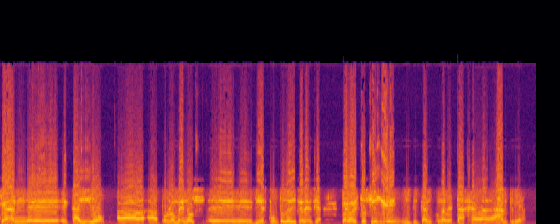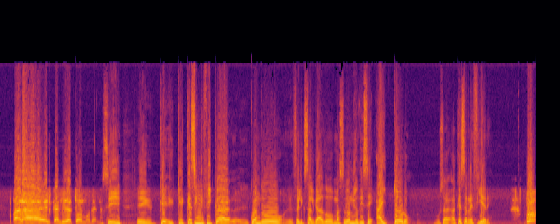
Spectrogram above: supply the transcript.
se han caído a, por lo menos eh, 10 puntos de diferencia, pero esto sigue implicando una ventaja amplia para el candidato de Morena. Sí, eh, ¿qué, qué, significa eh, cuando Félix Salgado Macedonio dice hay toro? O sea, ¿a qué se refiere? Bueno,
